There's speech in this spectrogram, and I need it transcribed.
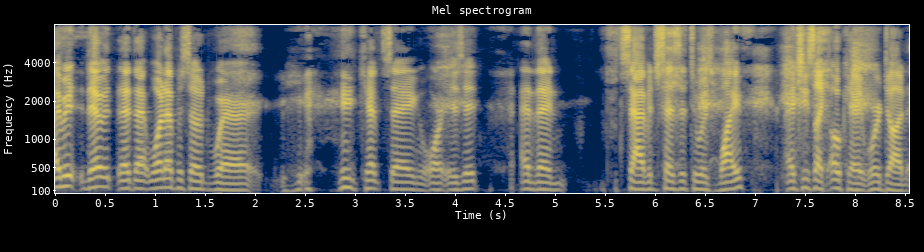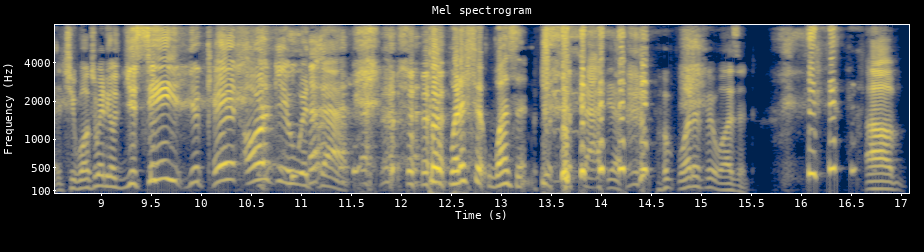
I mean, that, that one episode where he, he kept saying, "Or is it?" and then Savage says it to his wife, and she's like, "Okay, we're done." And she walks away and goes, "You see, you can't argue with that." But what if it wasn't? yeah. But what if it wasn't? Um,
